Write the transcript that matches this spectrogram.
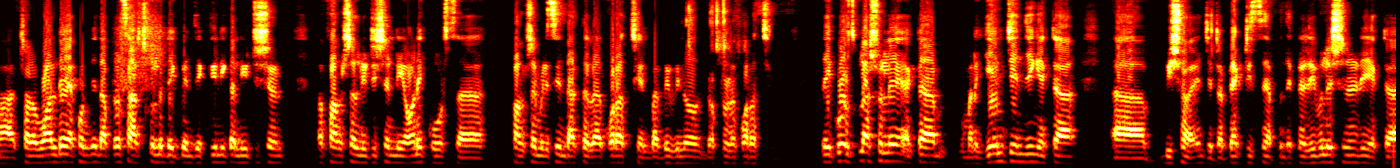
বা সারা ওয়ার্ল্ডে এখন কিন্তু আপনারা সার্চ করলে দেখবেন যে ক্লিনিক্যাল নিউট্রিশন বা ফাংশনাল নিউট্রিশন নিয়ে অনেক কোর্স ফাংশনাল মেডিসিন ডাক্তাররা করাচ্ছেন বা বিভিন্ন ডক্টররা করাচ্ছেন। তো এই কোর্সগুলো আসলে একটা মানে গেম চেঞ্জিং একটা আহ, বিষয় যেটা প্র্যাকটিসে আপনাদের একটা রিভলিউশনারি একটা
